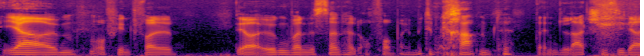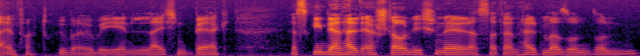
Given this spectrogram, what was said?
Ja, ähm, auf jeden Fall. Ja, irgendwann ist dann halt auch vorbei mit dem Graben. Ne? Dann latschen sie da einfach drüber über ihren Leichenberg. Das ging dann halt erstaunlich schnell. Das hat dann halt mal so, so einen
